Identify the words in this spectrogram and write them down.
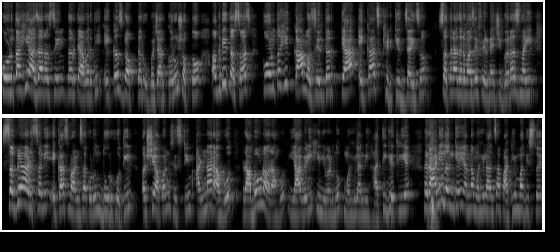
कोणताही आजार असेल तर त्यावरती एकच डॉक्टर उपचार करू शकतो. अगदी तसंच कोणतंही काम असेल तर त्या एकाच खिडकीत जायचं. सतरा दरवाजे फिरण्याची गरज नाही. सगळ्या अडचणी एकाच माणसाकडून दूर होतील अशी आपण सिस्टीम आणणार आहोत राबवणार आहोत. यावेळी ही निवडणूक महिलांनी हाती घेतली आहे. राणी लंके यांना महिलांचा पाठिंबा दिसतोय.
